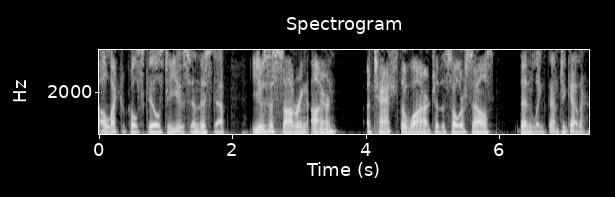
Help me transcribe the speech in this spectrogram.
electrical skills to use in this step. Use a soldering iron, attach the wire to the solar cells, then link them together.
